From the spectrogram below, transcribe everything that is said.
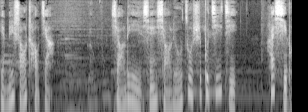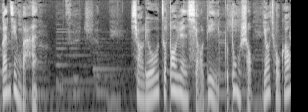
也没少吵架。小丽嫌小刘做事不积极，还洗不干净碗；小刘则抱怨小丽不动手，要求高。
